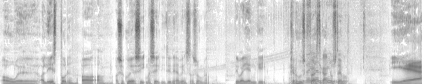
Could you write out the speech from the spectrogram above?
og, øh, og læste på det, og, og, og så kunne jeg se mig selv i det der Venstres Ungdom. Det var i 2G. Kan du huske første gang, du stemte? Ja,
